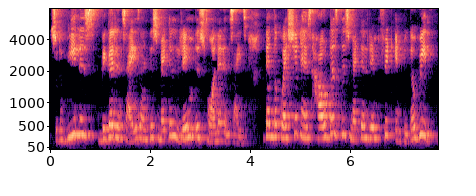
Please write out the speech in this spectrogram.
So the wheel is bigger in size and this metal rim is smaller in size. Then the question is how does this metal rim fit into the wheel?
